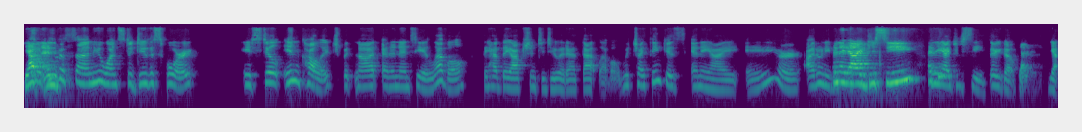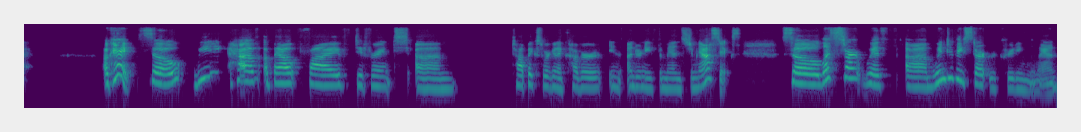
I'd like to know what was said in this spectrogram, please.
Yeah. So and if you have a son who wants to do the sport, is still in college, but not at an NCAA level, they have the option to do it at that level, which I think is NAIA or I don't even NAIGC. NAIGC. There you go. Yeah. yeah. Okay, so we have about five different um, topics we're going to cover in underneath the men's gymnastics. So let's start with um, when do they start recruiting, Luann?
